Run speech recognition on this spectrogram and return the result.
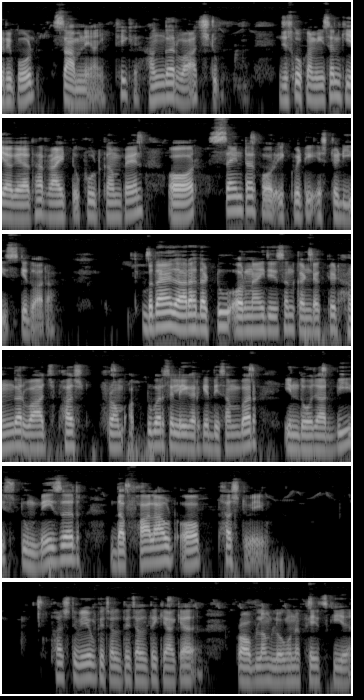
रिपोर्ट सामने आई, ठीक है? हंगर वाच टू जिसको कमीशन किया गया था राइट टू फ़ूड कैंपेन और सेंटर फॉर इक्विटी स्टडीज़ के द्वारा। बताया जा रहा है the two organisation conducted hunger watch first from October से लेकर के December in 2020 to measure the fall out of first wave first wave के चलते चलते क्या क्या प्रॉब्लम लोगों ने फेस की है,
